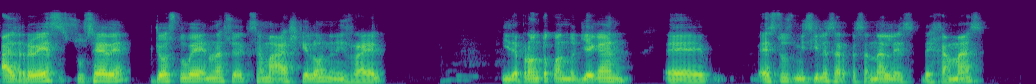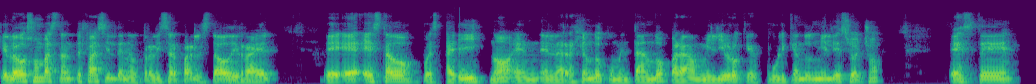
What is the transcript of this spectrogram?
Al revés sucede, yo estuve en una ciudad que se llama Ashkelon, en Israel, y de pronto cuando llegan eh, estos misiles artesanales de Hamas, que luego son bastante fácil de neutralizar para el Estado de Israel, he estado pues ahí, ¿no? En, la región documentando para mi libro que publiqué en 2018. Este,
